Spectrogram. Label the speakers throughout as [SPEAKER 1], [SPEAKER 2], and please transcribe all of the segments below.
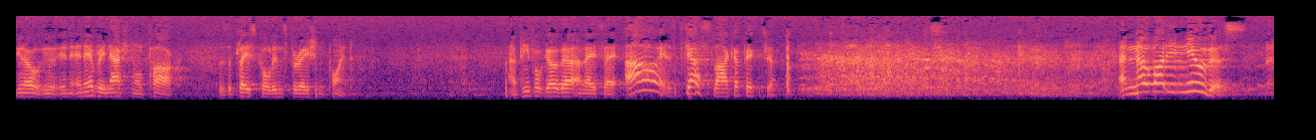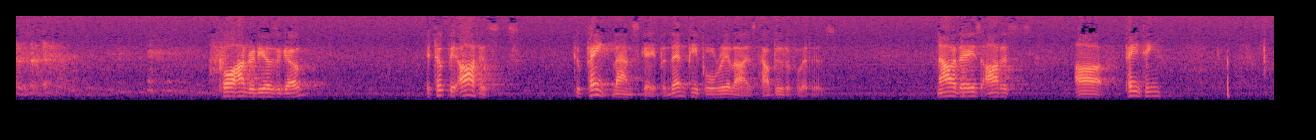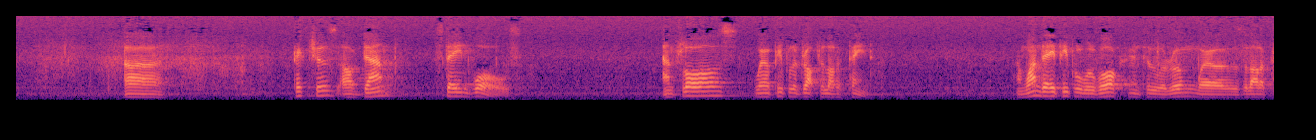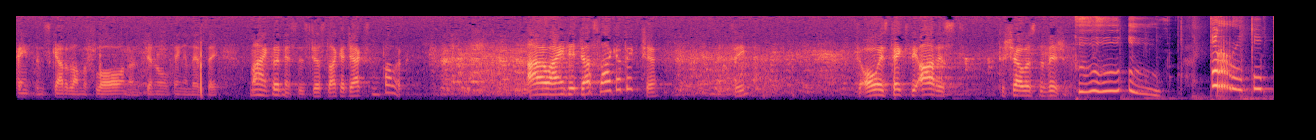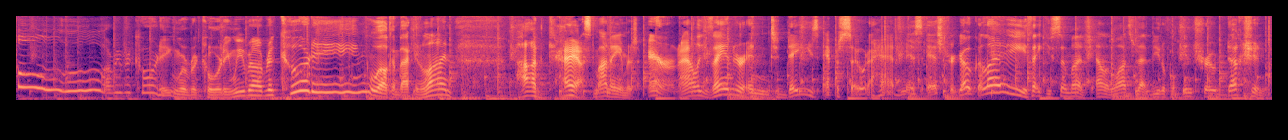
[SPEAKER 1] You know, in, in every national park, there's a place called Inspiration Point. And people go there and they say, oh, it's just like a picture. and nobody knew this. 400 years ago, it took the artists to paint landscape, and then people realized how beautiful it is. Nowadays, artists are painting uh, pictures of damp, stained walls and floors where people have dropped a lot of paint. And one day people will walk into a room where there's a lot of paint been scattered on the floor and a general thing, and they'll say, My goodness, it's just like a Jackson Pollock. oh, ain't it just like a picture? See? It always takes the artist to show us the vision.
[SPEAKER 2] Ooh, Are we recording? We're recording. We are recording. Welcome back to the Align podcast. My name is Aaron Alexander, and in today's episode I had Miss Esther Gokhale. Thank you so much, Alan Watts, for that beautiful introduction.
